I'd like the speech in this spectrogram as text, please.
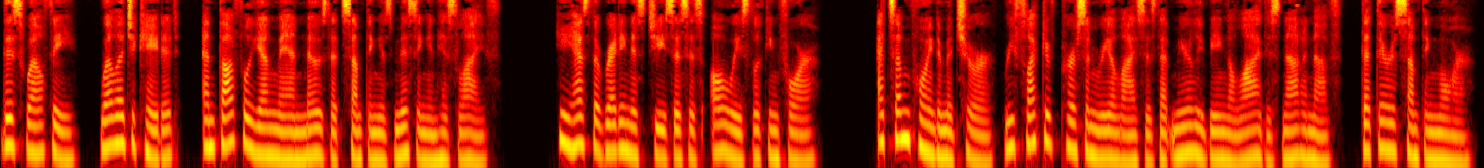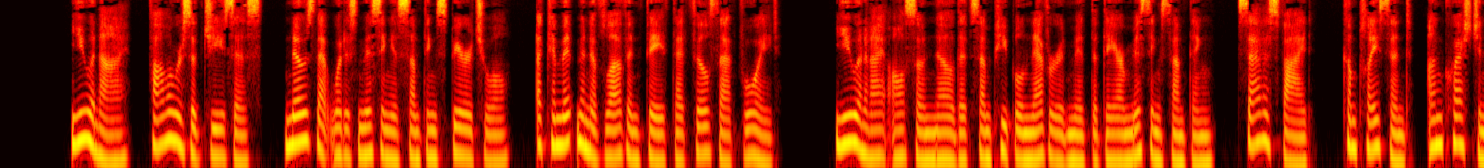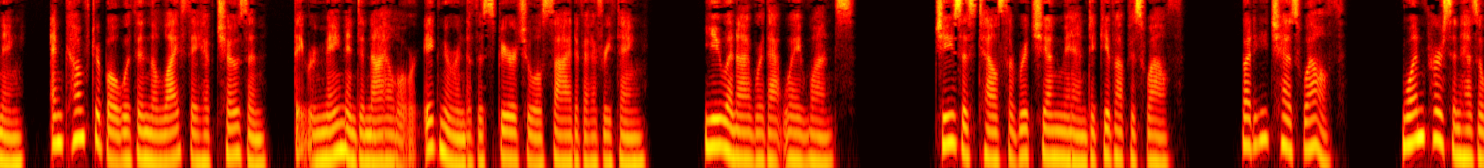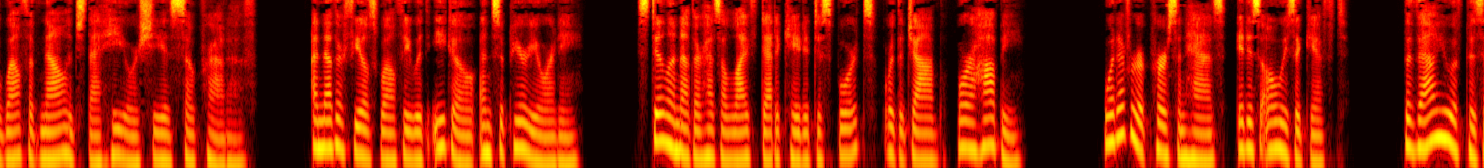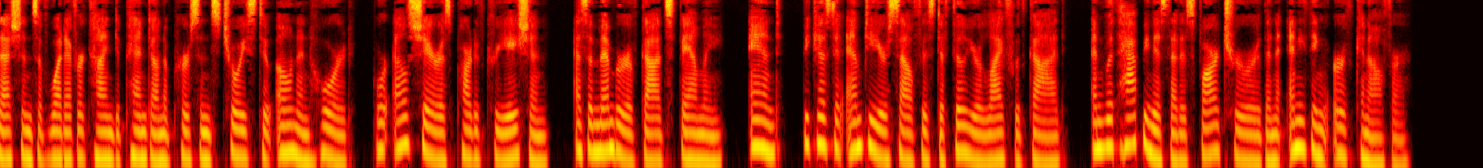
This wealthy, well educated, and thoughtful young man knows that something is missing in his life. He has the readiness Jesus is always looking for. At some point, a mature, reflective person realizes that merely being alive is not enough, that there is something more. You and I, followers of Jesus, knows that what is missing is something spiritual, a commitment of love and faith that fills that void. You and I also know that some people never admit that they are missing something, satisfied, complacent, unquestioning, and comfortable within the life they have chosen, they remain in denial or ignorant of the spiritual side of everything. You and I were that way once. Jesus tells the rich young man to give up his wealth. But each has wealth. One person has a wealth of knowledge that he or she is so proud of. Another feels wealthy with ego and superiority. Still another has a life dedicated to sports, or the job, or a hobby. Whatever a person has, it is always a gift. The value of possessions of whatever kind depend on a person's choice to own and hoard, or else share as part of creation, as a member of God's family, and, because to empty yourself is to fill your life with God, and with happiness that is far truer than anything earth can offer.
